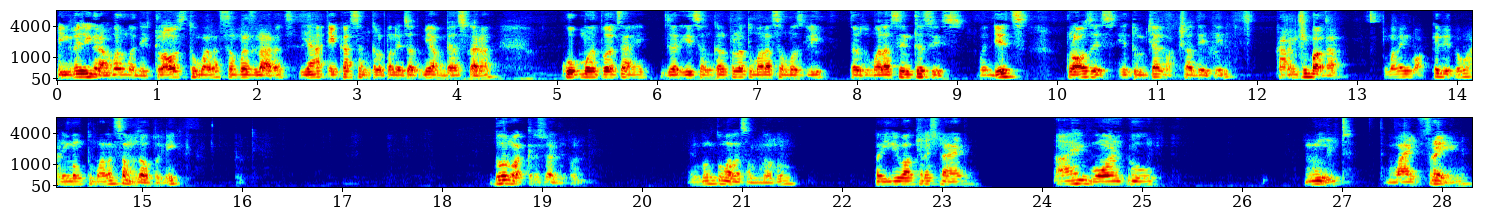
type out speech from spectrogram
इंग्रजी ग्रामरमध्ये क्लॉज तुम्हाला समजणारच. या एका संकल्पनेचा तुम्ही अभ्यास करा. खूप महत्त्वाचा आहे. जर ही संकल्पना तुम्हाला समजली तर तुम्हाला सिंथेसिस म्हणजेच क्लॉजेस हे तुमच्या लक्षात येतील. कारण की बघा तुम्हाला एक वाक्य देतो आणि मग तुम्हाला समजावतो मी. दोन वाक्यरचना देतो. आणि मग तुम्हाला समजावतो. पहिली वाक्यरचना आहे I want to meet my friend.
